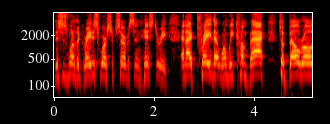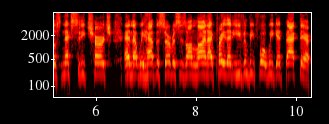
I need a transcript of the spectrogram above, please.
This is one of the greatest worship services in history. And I pray that when we come back to Bellerose Next City Church and that we have the services online, I pray that even before we get back there,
